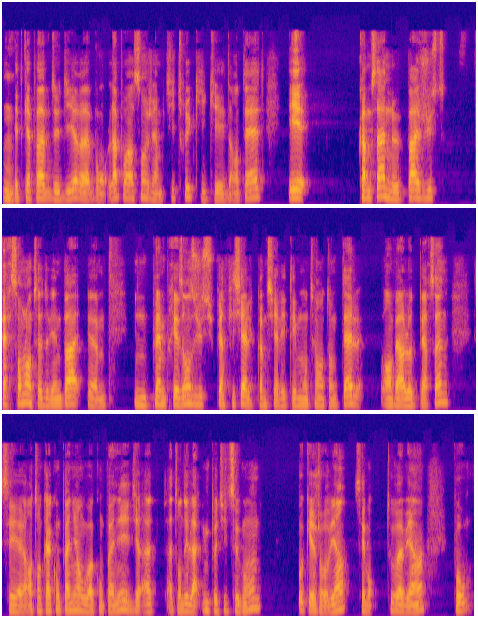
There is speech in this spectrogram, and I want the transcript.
Hmm, Être capable de dire, bon, là pour l'instant j'ai un petit truc qui, qui est en tête, et comme ça, ne pas juste faire semblant que ça ne devienne pas euh, une pleine présence juste superficielle, comme si elle était montée en tant que telle envers l'autre personne. C'est euh, en tant qu'accompagnant ou accompagné, dire At- attendez là une petite seconde, ok, je reviens, c'est bon, tout va bien. Pour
